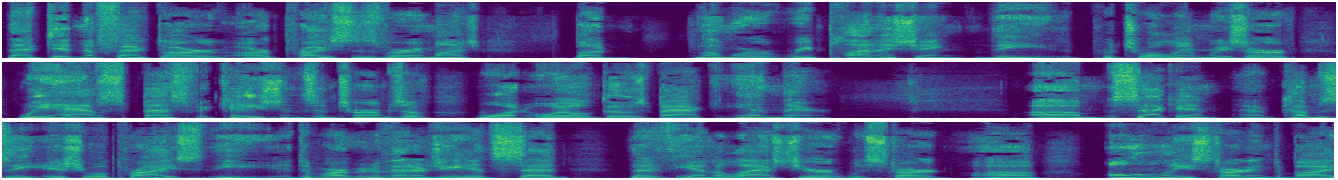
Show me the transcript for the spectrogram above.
that didn't affect our, our prices very much. But when we're replenishing the petroleum reserve, we have specifications in terms of what oil goes back in there. Um, second uh, comes the issue of price. The Department of Energy had said that at the end of last year it would start uh, only starting to buy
